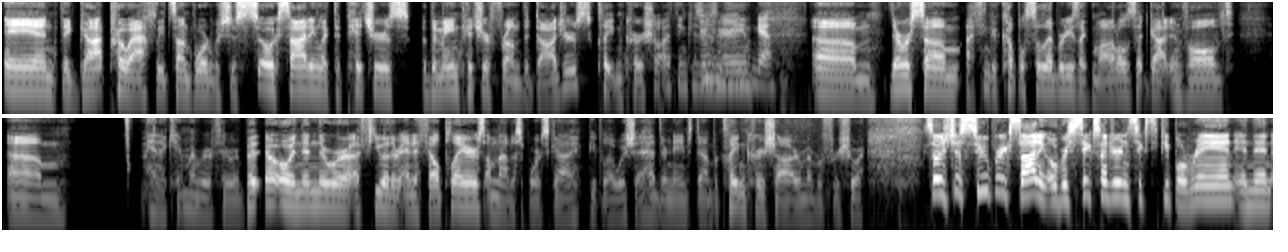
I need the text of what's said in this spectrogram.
And they got pro athletes on board, which is so exciting. Like the pitchers, the main pitcher from the Dodgers, Clayton Kershaw, I think is his Mhm, name. Yeah. Um, there were some, I think, a couple celebrities like models that got involved. Um, man, I can't remember if there were, but oh, and then there were a few other NFL players. I'm not a sports guy. People, I wish I had their names down, but Clayton Kershaw, I remember for sure. So it's just super exciting. Over 660 people ran, and then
